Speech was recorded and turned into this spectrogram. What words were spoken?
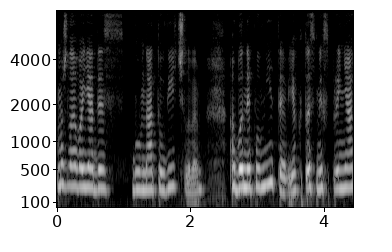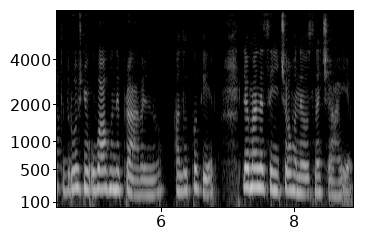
Можливо, я десь був надто ввічливим або не помітив, як хтось міг сприйняти дружню увагу неправильно. Але повір, для мене це нічого не означає.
